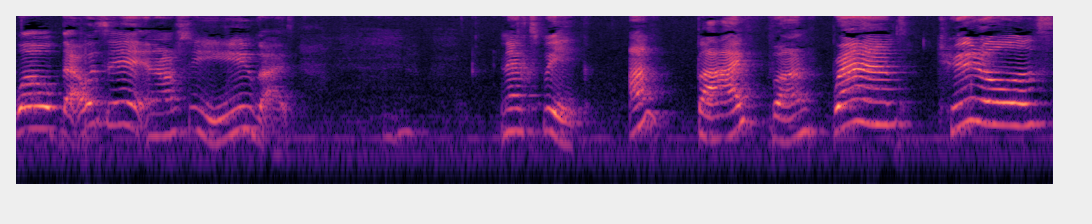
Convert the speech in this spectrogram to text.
well, that was it, and I'll see you guys next week on Five Fun Friends. Toodles!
